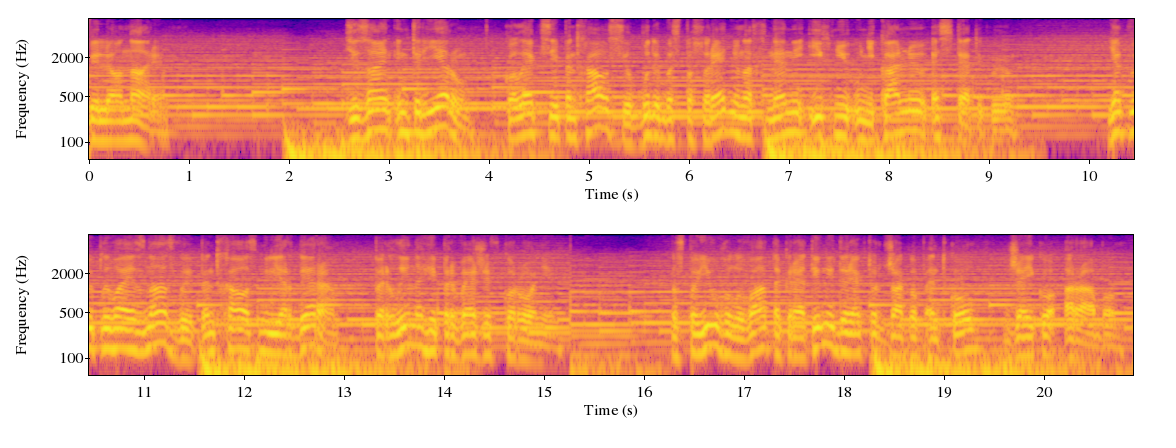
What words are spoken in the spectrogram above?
Біліонарі. Дизайн інтер'єру колекції пентхаусів буде безпосередньо натхнений їхньою унікальною естетикою. Як випливає з назви, пентхаус мільярдера перлина гіпервежі в короні, розповів голова та креативний директор Jacob Co Джейко Арабо.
